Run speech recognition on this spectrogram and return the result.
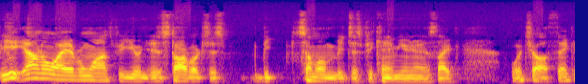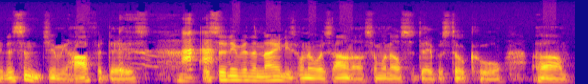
I don't know why everyone wants to be union. Starbucks just be, some of them be, just became union. It's like, what y'all thinking? This isn't Jimmy Hoffa days. this isn't even the '90s when it was I don't know someone else's day, but still cool. Um,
